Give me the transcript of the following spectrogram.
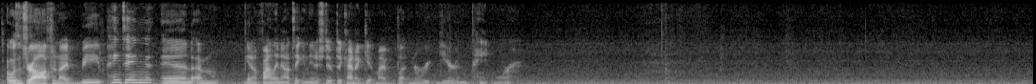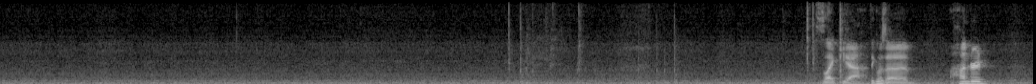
I wasn't sure how often I'd be painting, and I'm you know finally now taking the initiative to kind of get my button gear and paint more. It's like yeah, I think it was a hundred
